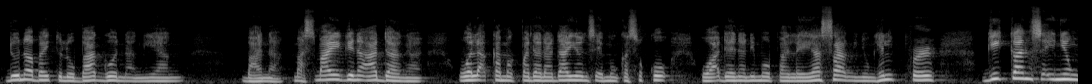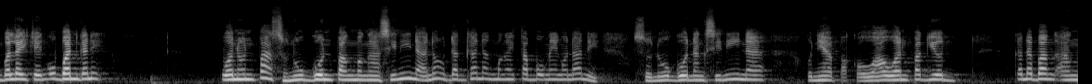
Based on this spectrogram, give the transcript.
Do na ba'y tulubagon ang iyang bana? Mas may ginaada nga wala ka magpadala dayon sa imong kasuko. Wa din na nimo palayasa ang inyong helper. Gikan sa inyong balay kay uban gani. Wanon pa sunugon pang mga sinina no daghan ang mga itabo ngayon ani sunugon ang sinina unya pakawawan pagyud kana bang ang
